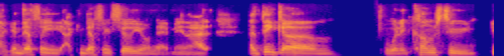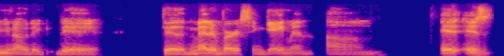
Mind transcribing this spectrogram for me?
I can definitely, I can definitely feel you on that, man. I, I think, um, when it comes to you know the the the metaverse and gaming, um, it is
